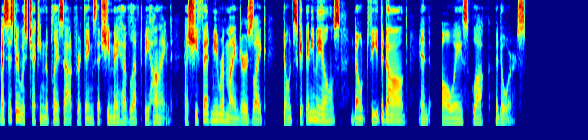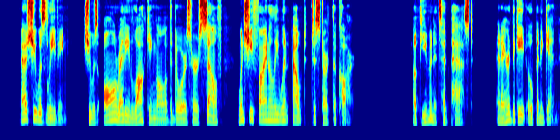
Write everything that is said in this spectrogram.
My sister was checking the place out for things that she may have left behind as she fed me reminders like don't skip any meals, don't feed the dog, and always lock the doors. As she was leaving, she was already locking all of the doors herself when she finally went out to start the car. A few minutes had passed, and I heard the gate open again.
